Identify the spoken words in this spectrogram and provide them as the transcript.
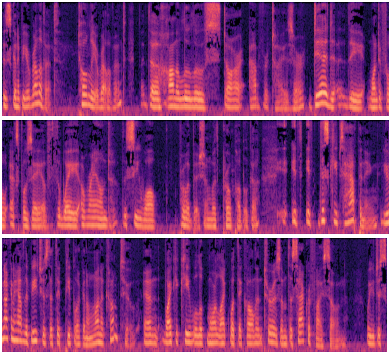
is going to be irrelevant, totally irrelevant. The Honolulu Star Advertiser did the wonderful expose of the way around the seawall prohibition with ProPublica. It, if this keeps happening, you're not going to have the beaches that the people are going to want to come to. And Waikiki will look more like what they call in tourism the sacrifice zone, where you just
